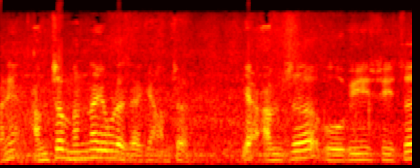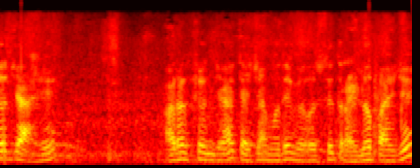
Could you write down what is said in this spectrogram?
आणि आमचं म्हणणं एवढंच आहे की आमचं की आमचं ओबीसीचं जे आहे आरक्षण जे आहे त्याच्यामध्ये व्यवस्थित राहिलं पाहिजे.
